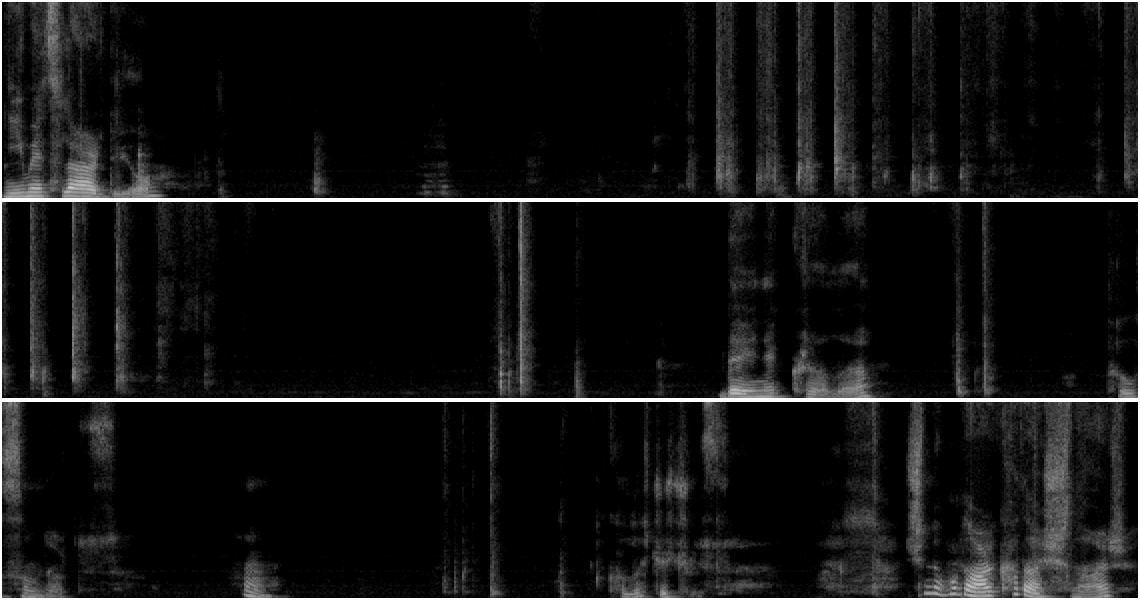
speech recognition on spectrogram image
Nimetler diyor. Değnek kralı. Tılsım dörtlüsü. Hı. Kılıç üçlüsü. Şimdi burada arkadaşlar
